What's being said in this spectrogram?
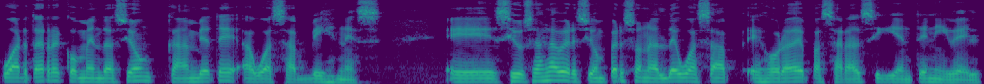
Cuarta recomendación, cámbiate a WhatsApp Business. Eh, si usas la versión personal de WhatsApp, es hora de pasar al siguiente nivel.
